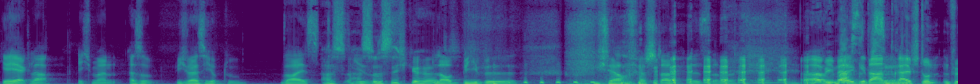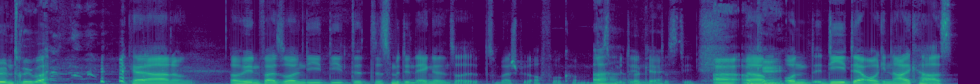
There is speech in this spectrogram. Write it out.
Ja, ja, klar. Ich meine, also, ich weiß nicht, ob du weißt, hast, hast du das nicht gehört? Laut Bibel wieder auferstanden ist. Aber, äh, wie machst du da einen Drei-Stunden-Film drüber? Keine Ahnung. Auf jeden Fall sollen die, die, das mit den Engeln soll zum Beispiel auch vorkommen. Das ah, mit denen, okay. die, ah, okay. Ähm, und die, der Originalcast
